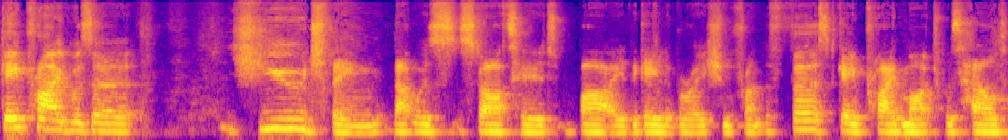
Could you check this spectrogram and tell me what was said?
gay pride was a huge thing that was started by the Gay Liberation Front. The first gay pride march was held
